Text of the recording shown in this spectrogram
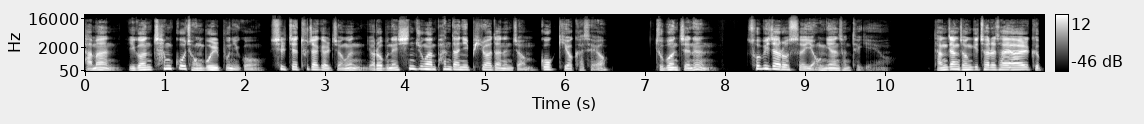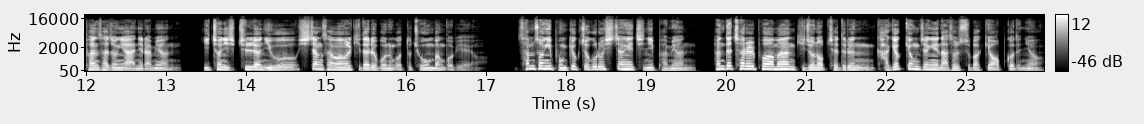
다만 이건 참고 정보일 뿐이고 실제 투자 결정은 여러분의 신중한 판단이 필요하다는 점 꼭 기억하세요. 두 번째는 소비자로서의 영리한 선택이에요. 당장 전기차를 사야 할 급한 사정이 아니라면 2027년 이후 시장 상황을 기다려보는 것도 좋은 방법이에요. 삼성이 본격적으로 시장에 진입하면 현대차를 포함한 기존 업체들은 가격 경쟁에 나설 수밖에 없거든요.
